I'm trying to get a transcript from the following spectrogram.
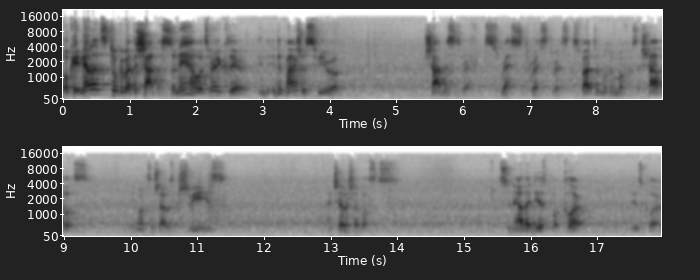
Okay. Now let's talk about the Shabbos. So now it's very clear. In, in the Parsha Sphira, Shabbos is reference. Rest, rest, rest. Svatum Mechim Mochas Shabbos, Yimotza Shabbos Ashviz, and Sheva Shabbosis. So now the idea is clear. The idea is clear.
